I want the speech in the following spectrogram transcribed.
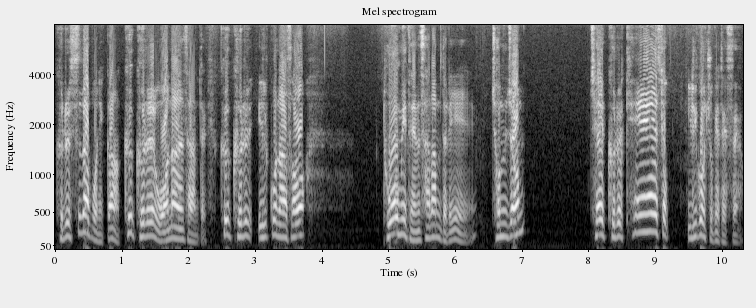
글을 쓰다 보니까 그 글을 원하는 사람들, 그 글을 읽고 나서 도움이 된 사람들이 점점 제 글을 계속 읽어주게 됐어요.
